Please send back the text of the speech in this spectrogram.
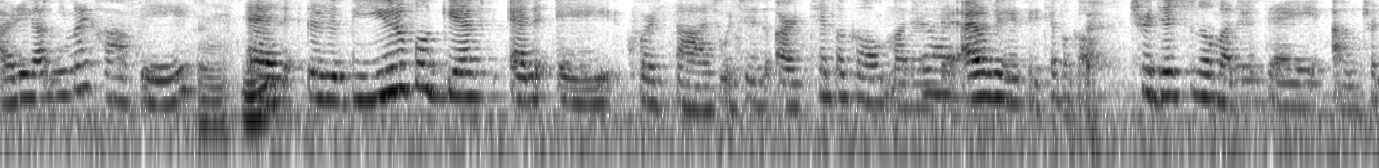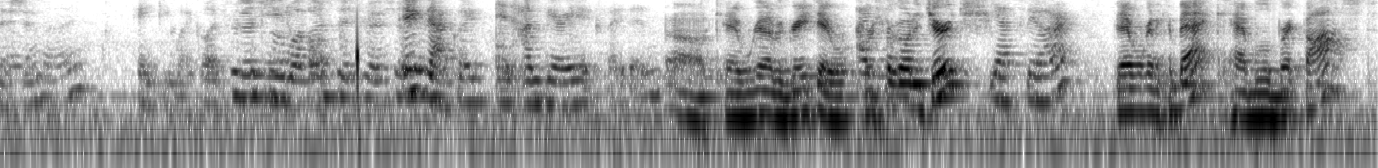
already got me my coffee. Mhm. And there's a beautiful gift and a corsage, which is our typical Mother's Day. I was going to say typical, traditional Mother's Day um, tradition. Thank you, Michael. It's Traditional beautiful. Mother's Day tradition. Exactly. And I'm very excited. Okay, we're gonna have a great day. First, feel- we're going to church. Yes, we are. Then we're gonna come back, have a little breakfast,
